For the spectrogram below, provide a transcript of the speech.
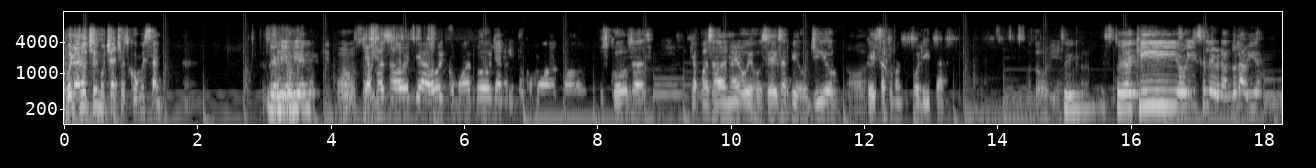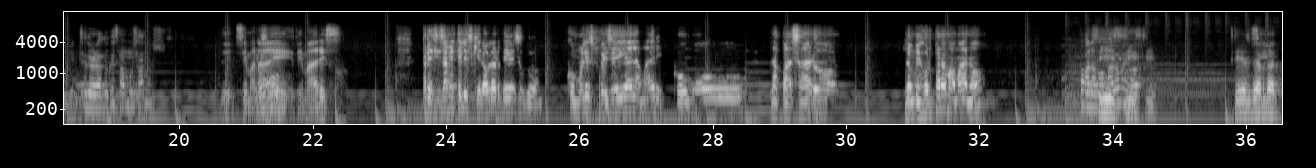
Muy buenas noches, muchachos, ¿cómo están? bien, bien, bien. ¿Qué ha pasado el día de hoy? ¿Cómo va todo, Janito? ¿Cómo va con tus cosas? ¿Qué ha pasado de nuevo, viejo César, viejo Gio? ¿Qué está tomando polita? No, todo bien. Sí, estoy aquí hoy celebrando la vida, celebrando que estamos sanos. De semana de, de, madres. Precisamente les quiero hablar de eso, weón. ¿Cómo les fue ese día de la madre? ¿Cómo la pasaron? Lo mejor para mamá, ¿no? Para sí, mamá lo sí, mejor. sí. Sí, es verdad.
